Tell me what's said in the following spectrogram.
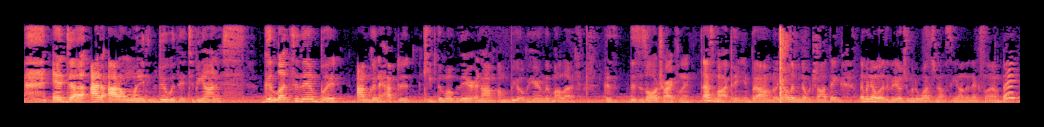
and uh, I, I don't want anything to do with it, to be honest. Good luck to them, but I'm gonna have to keep them over there and I'm, I'm gonna be over here and live my life because this is all trifling. That's my opinion, but I don't know. Y'all let me know what y'all think. Let me know what other videos you want to watch and I'll see you on the next one. Bye.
